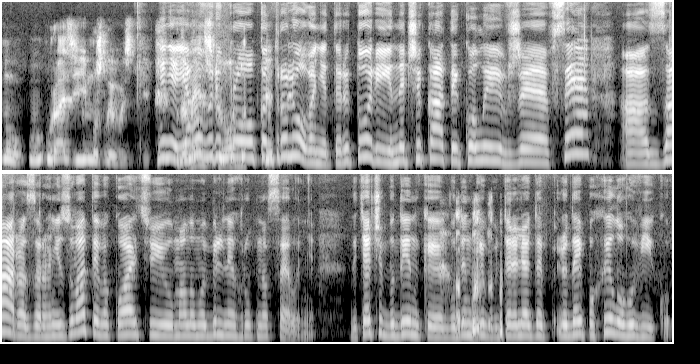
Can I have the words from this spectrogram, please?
ну у, разі її можливості. Ні, ні, я говорю про контрольовані території, не чекати, коли вже все, а зараз організувати евакуацію маломобільних груп населення, дитячі будинки, будинки для людей- похилого віку.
